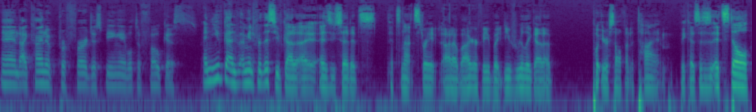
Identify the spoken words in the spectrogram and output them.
And I kind of prefer just being able to focus. And you've got, I mean, for this, you've got, as you said, it's it's not straight autobiography, but you've really got to put yourself in a time because this is, it's still,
